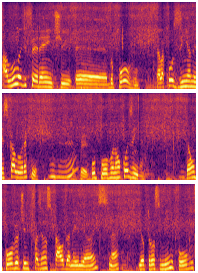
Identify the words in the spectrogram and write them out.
A lula diferente é, do polvo, ela cozinha nesse calor aqui. Perfeito. O polvo não cozinha. Então o polvo eu tive que fazer uns calda nele antes, né? E eu trouxe mini polvos,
